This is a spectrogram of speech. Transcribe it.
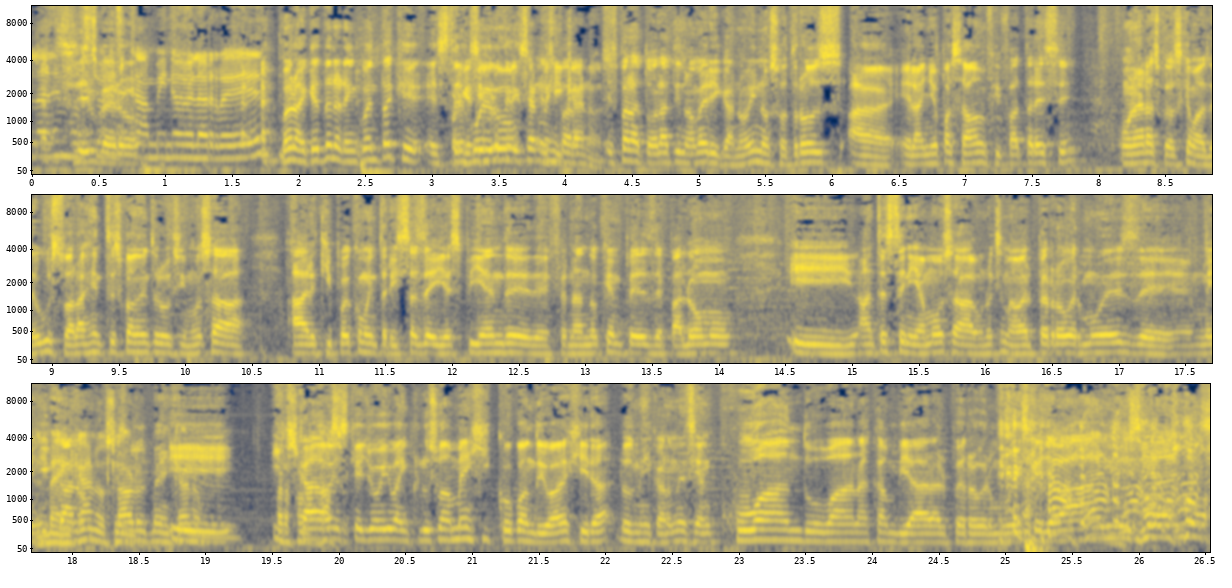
Las emociones pero- camino de la red. Bueno, hay que tener en cuenta que este Porque juego es para, es para toda Latinoamérica, ¿no? Y nosotros ah, el año pasado en FIFA 13, una de las cosas que más le gustó a la gente es cuando introducimos a- al equipo de comentaristas de ESPN, de, de Fernando Kempes, de Palomo, y antes teníamos a uno que se llamaba el Perro Bermúdez, de mexicano. mexicano, sí. Claro, el mexicano. Y, y cada vez que yo iba, incluso a México, cuando iba de gira, los mexicanos me decían, ¿cuándo van a cambiar al Perro Bermúdez? Que lleva años y años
